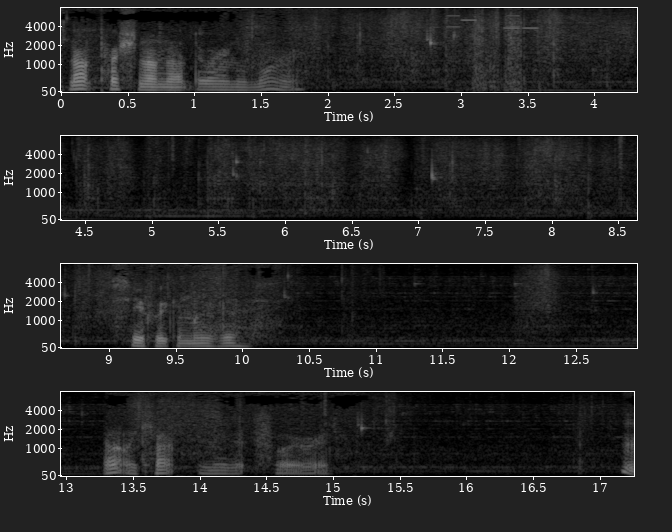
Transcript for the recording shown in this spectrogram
He's not pushing on that door anymore. see if we can move this. Oh, we can't move it forward. Hmm.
